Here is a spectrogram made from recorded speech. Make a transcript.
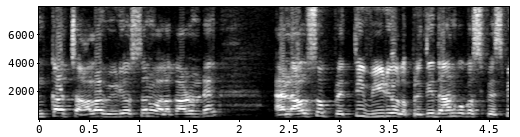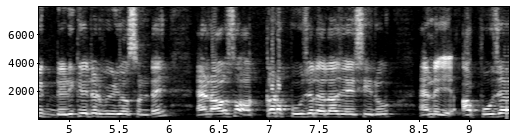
ఇంకా చాలా వీడియోస్ వాళ్ళ కాడ ఉంటాయి అండ్ ఆల్సో ప్రతి వీడియోలో ప్రతి దానికి ఒక స్పెసిఫిక్ డెడికేటెడ్ వీడియోస్ ఉంటాయి. అండ్ ఆల్సో అక్కడ పూజలు ఎలా చేసిరు అండ్ ఆ పూజా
